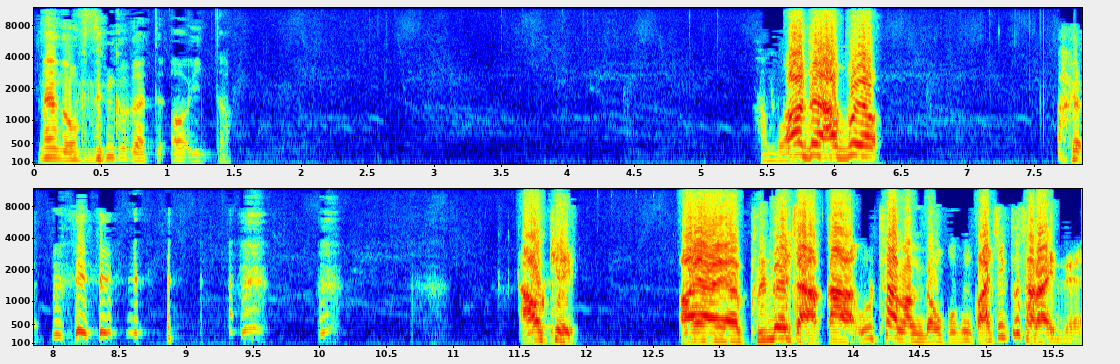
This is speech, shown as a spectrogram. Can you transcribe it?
난 없는 것 같아. 어 있다. 한 번 아, 네, 안 보여! 아, 오케이. 아, 야, 야, 불멸자, 아까 울트라망다고 뽑은 거 아직도 살아있네?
